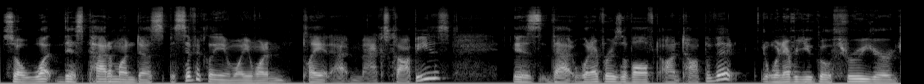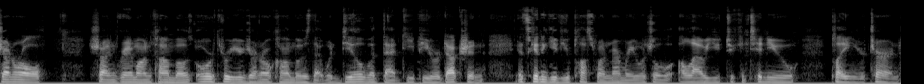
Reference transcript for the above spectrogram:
So what this Patamon does specifically, and why you want to play it at max copies, is that whatever is evolved on top of it, whenever you go through your general Shine Greymon combos or through your general combos that would deal with that DP reduction, it's going to give you plus one memory, which will allow you to continue playing your turn.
